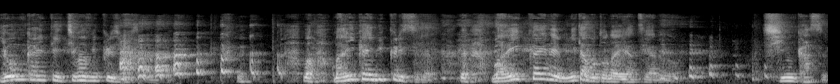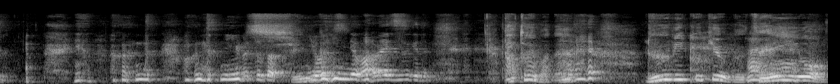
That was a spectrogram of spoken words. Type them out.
4回って一番びっくりしました、ね、まあ毎回びっくりする。で毎回ね見たことないやつやるの。進化する。本当に今ちょっと余韻で笑い続けて。例えばねルービックキューブ全員を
